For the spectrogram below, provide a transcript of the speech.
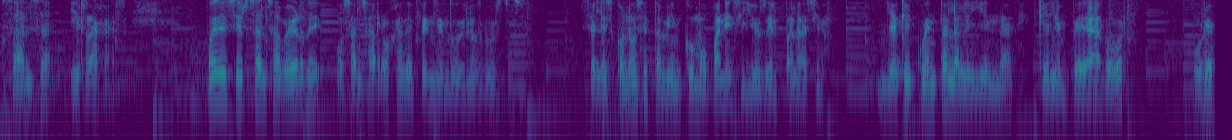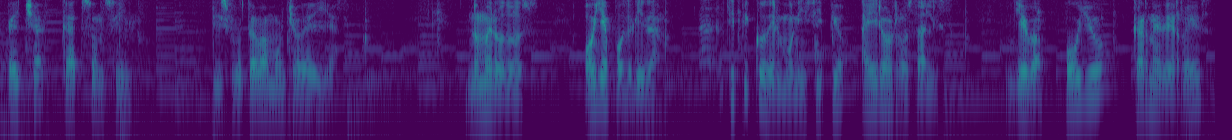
salsa y rajas. Puede ser salsa verde o salsa roja dependiendo de los gustos. Se les conoce también como panecillos del palacio, ya que cuenta la leyenda que el emperador Purepecha Katson Sin disfrutaba mucho de ellas. Número 2. Olla podrida. Típico del municipio Airo Rosales. Lleva pollo, carne de res,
